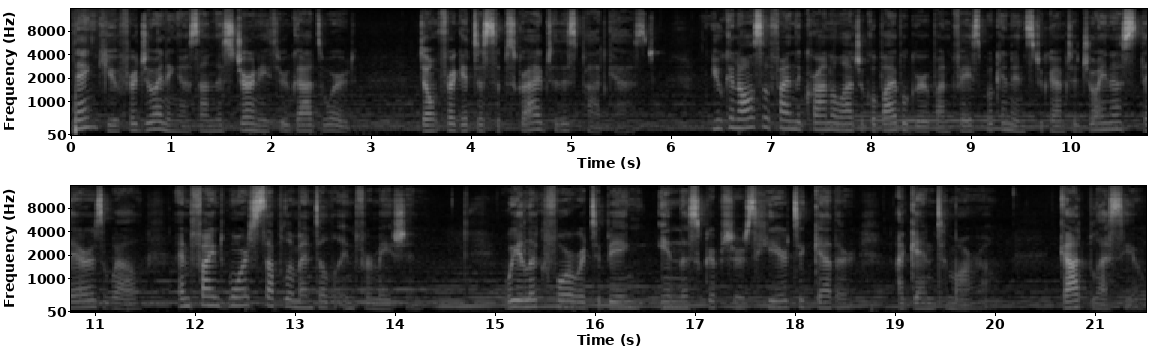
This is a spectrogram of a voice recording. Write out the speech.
Thank you for joining us on this journey through God's Word. Don't forget to subscribe to this podcast. You can also find the Chronological Bible Group on Facebook and Instagram to join us there as well and find more supplemental information. We look forward to being in the scriptures here together again tomorrow. God bless you.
